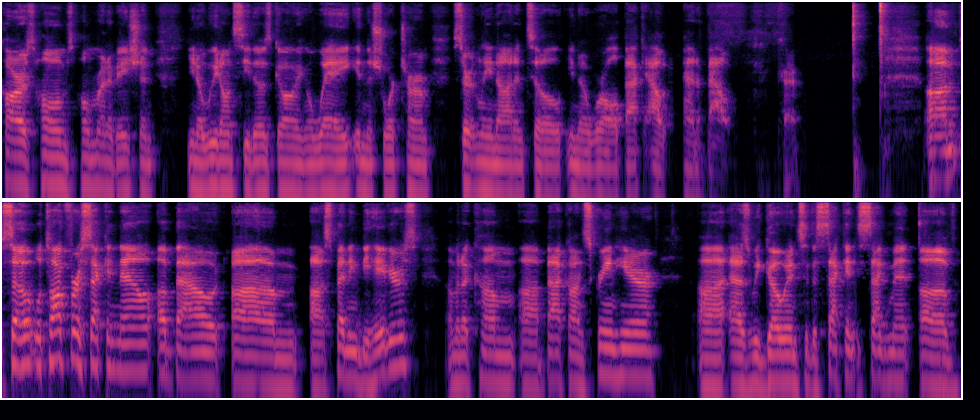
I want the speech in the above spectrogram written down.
cars, homes, home renovation. You know, we don't see those going away in the short term. Certainly not until you know we're all back out and about. Um, so we'll talk for a second now about um, uh, spending behaviors. I'm going to come uh, back on screen here uh, as we go into the second segment of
